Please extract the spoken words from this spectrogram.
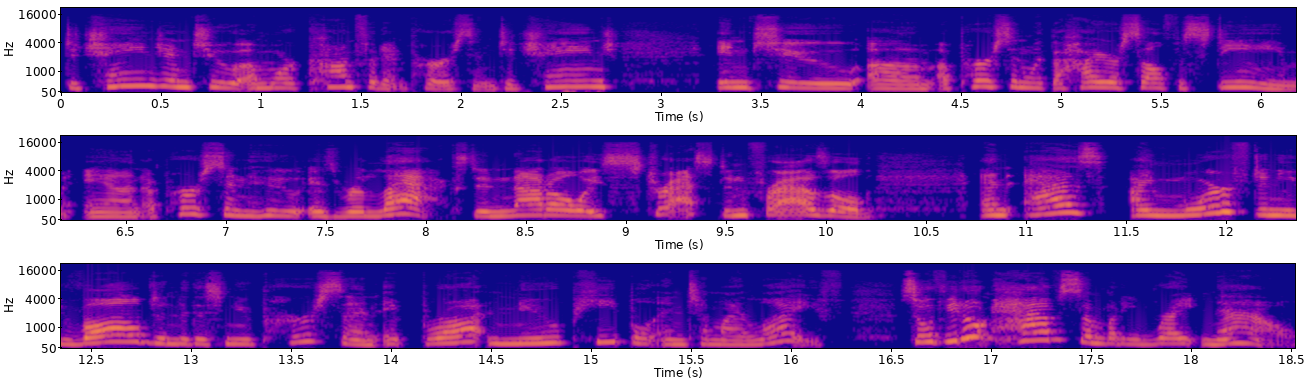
to change into a more confident person, to change into um, a person with a higher self esteem and a person who is relaxed and not always stressed and frazzled. And as I morphed and evolved into this new person, it brought new people into my life. So if you don't have somebody right now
